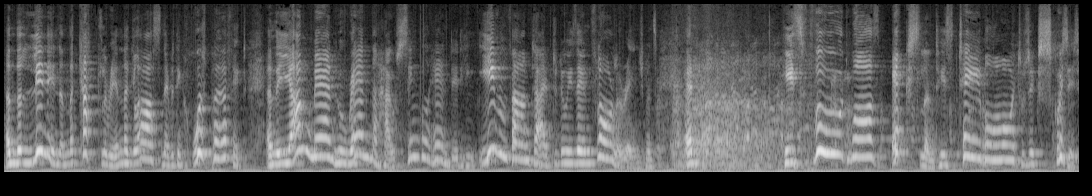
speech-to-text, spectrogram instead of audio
and the linen and the cutlery and the glass and everything was perfect. And the young man who ran the house, single-handed, he even found time to do his own floral arrangements. And his food was excellent. His table, oh, it was exquisite.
